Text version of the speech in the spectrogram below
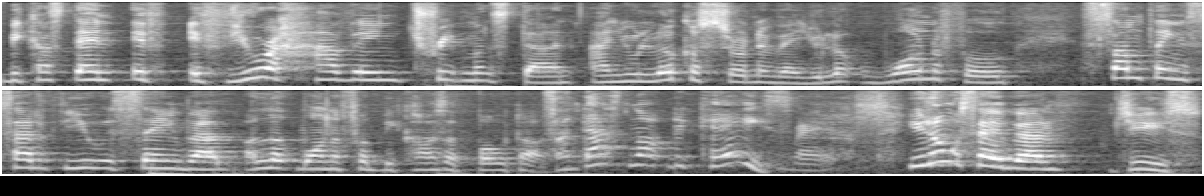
because then if if you're having treatments done and you look a certain way, you look wonderful, something inside of you is saying, Well, I look wonderful because of Botox. And that's not the case. Right. You don't say, Well, geez,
